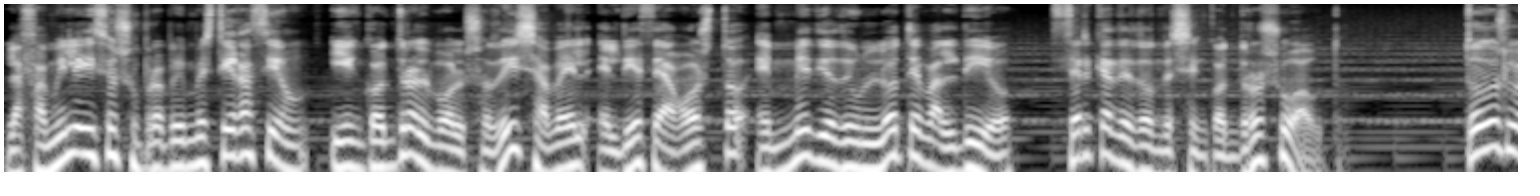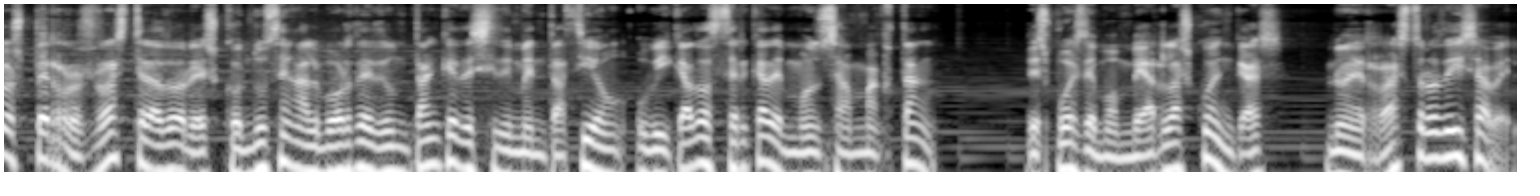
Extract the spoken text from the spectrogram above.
La familia hizo su propia investigación y encontró el bolso de Isabel el 10 de agosto en medio de un lote baldío cerca de donde se encontró su auto. Todos los perros rastreadores conducen al borde de un tanque de sedimentación ubicado cerca de Mont Saint-Martin, Después de bombear las cuencas, no hay rastro de Isabel.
